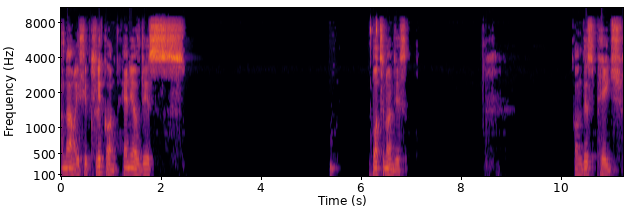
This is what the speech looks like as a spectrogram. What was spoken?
And now if you click on any of this button on this on this page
